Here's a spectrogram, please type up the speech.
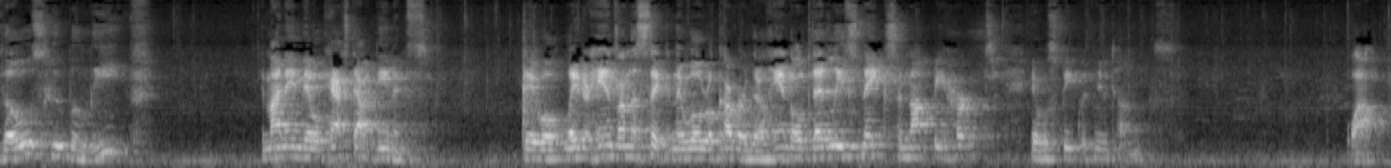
Those who believe. In my name, they will cast out demons. They will lay their hands on the sick and they will recover. They'll handle deadly snakes and not be hurt. They will speak with new tongues. Wow.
